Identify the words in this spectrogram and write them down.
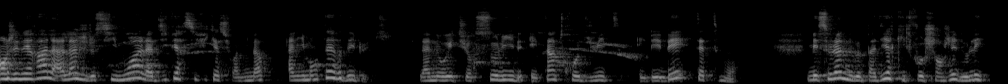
En général, à l'âge de 6 mois, la diversification alimentaire débute. La nourriture solide est introduite et bébé tête moins. Mais cela ne veut pas dire qu'il faut changer de lait.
